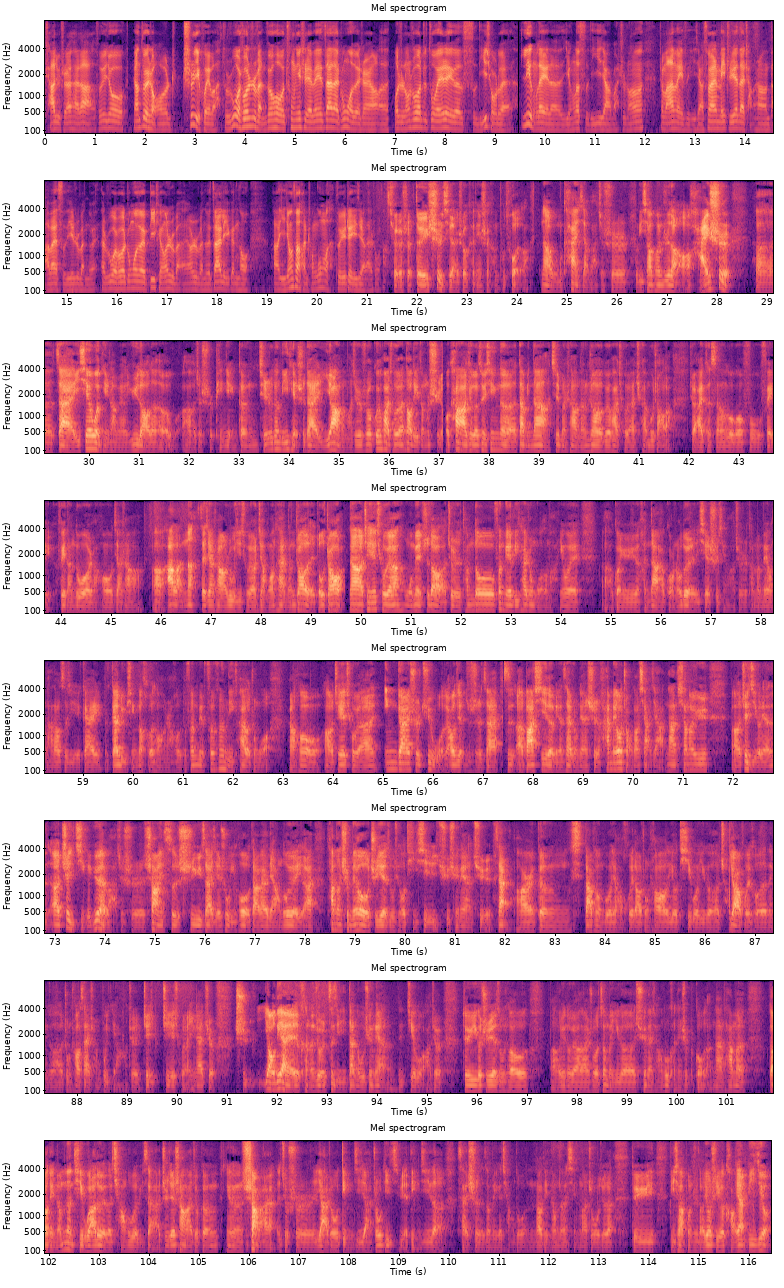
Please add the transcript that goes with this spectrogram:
差距实在太大了，所以就让对手吃一亏吧。就如果说日本最后冲击世界杯栽在中国队身上了，我只能说这作为这个死敌球队，另类的赢了死敌一下吧，只能这么安慰自己一下。虽然没直接在场上打败死敌日本队，但如果说中国队逼平日本，让日本队栽了一跟头，啊，已经算很成功了。对于这一届来说，确实是对于士气来说肯定是很不错的。那我们看一下吧，就是李霄鹏指导还是。呃，在一些问题上面遇到的呃，就是瓶颈，跟其实跟李铁时代一样的嘛，就是说规划球员到底怎么使用。我看啊，这个最新的大名单啊，基本上能招的规划球员全部招了，就埃克森、洛国富、费费南多，然后加上啊阿兰呢，再加上入籍球员蒋光太，能招的也都招了。那这些球员我们也知道了，就是他们都分别离开中国了嘛，因为。啊，关于恒大、广州队的一些事情啊，就是他们没有拿到自己该该履行的合同，然后都分别纷纷离开了中国。然后啊，这些球员应该是据我了解，就是在自呃巴西的联赛中间是还没有找到下家。那相当于，呃这几个联呃这几个月吧，就是上一次世预赛结束以后，大概两个多月以来。他们是没有职业足球体系去训练去赛，而跟大部分国家回到中超又踢过一个第二回合的那个中超赛程不一样。这这这些球员应该是只要练，也可能就是自己单独训练的结果啊。就是对于一个职业足球啊运动员来说，这么一个训练强度肯定是不够的。那他们。到底能不能踢国家队的强度的比赛？直接上来就跟嗯上来就是亚洲顶级啊，洲际级别顶级的赛事的这么一个强度，你到底能不能行呢？这我觉得对于李霄鹏指导又是一个考验。毕竟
